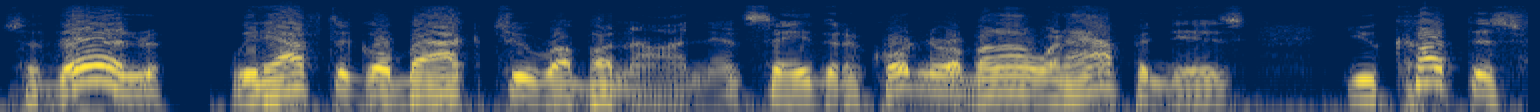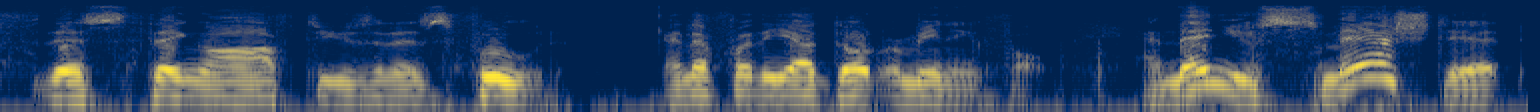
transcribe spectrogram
so then we'd have to go back to Rabbanan and say that according to Rabbanan, what happened is you cut this this thing off to use it as food, and therefore the yadot were meaningful. And then you smashed it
